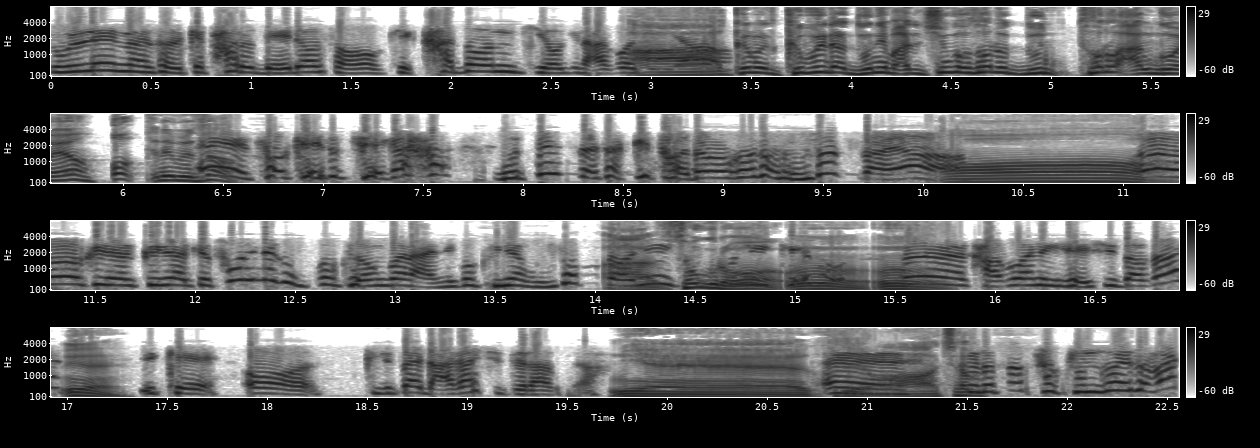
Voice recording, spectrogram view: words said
놀래면서 이렇게 바로 내려서 이렇게 가던 기억이 나거든요. 아, 그러면 그분이랑 눈이 마주친 거 서로 눈, 서로 안 거예요? 어? 이러면서? 네, 저 계속 제가 못했어요. 자꾸 쳐다보고서 웃었어요. 어. 어, 그냥, 그냥 이렇게 소리 내고 웃고 그런 건 아니고 그냥 웃었더니. 아, 속으로? 그분이 계속, 응, 응. 네, 가만히 계시다가, 예. 이렇게, 어, 그니까 나가시더라고요. 예. 그래요. 네. 아, 참. 그래서 또저 궁금해서 막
